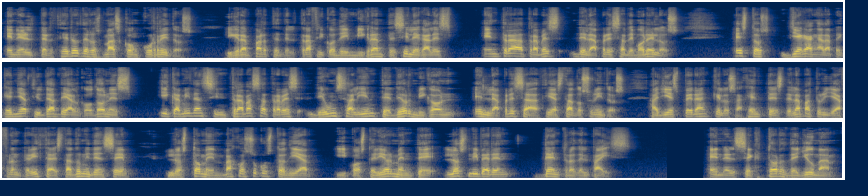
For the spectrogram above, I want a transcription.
en el tercero de los más concurridos, y gran parte del tráfico de inmigrantes ilegales entra a través de la presa de Morelos. Estos llegan a la pequeña ciudad de Algodones, y caminan sin trabas a través de un saliente de hormigón en la presa hacia Estados Unidos. Allí esperan que los agentes de la patrulla fronteriza estadounidense los tomen bajo su custodia y posteriormente los liberen dentro del país. En el sector de Yuma,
